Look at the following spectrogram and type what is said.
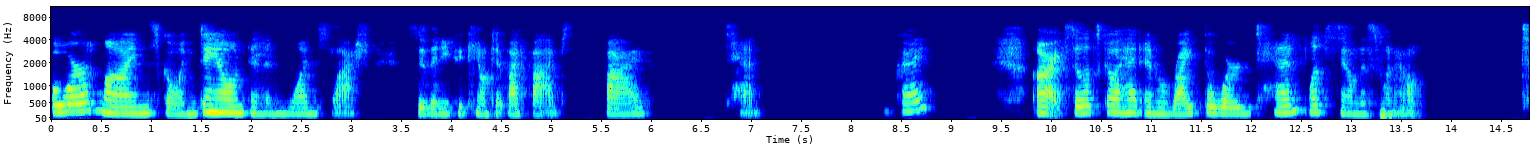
four lines going down and then one slash. So then you could count it by fives. Five, ten. Okay? All right, so let's go ahead and write the word 10. Let's sound this one out. T,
